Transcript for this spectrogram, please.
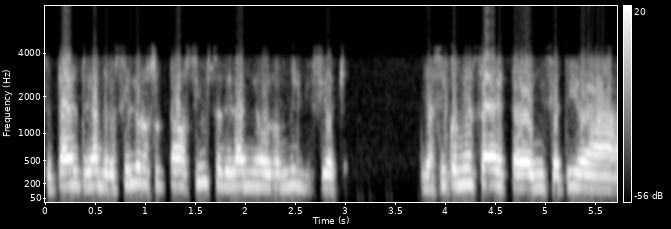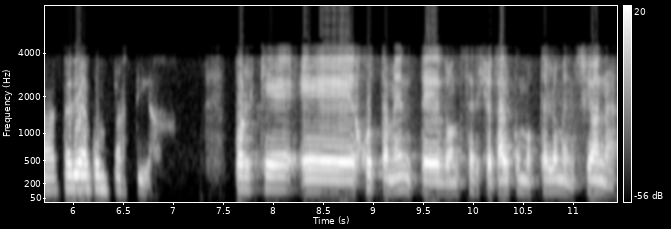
están entregando recién los resultados CIMSE del año 2018. Y así comienza esta iniciativa Tarea Compartida. Porque eh, justamente, don Sergio, tal como usted lo menciona,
